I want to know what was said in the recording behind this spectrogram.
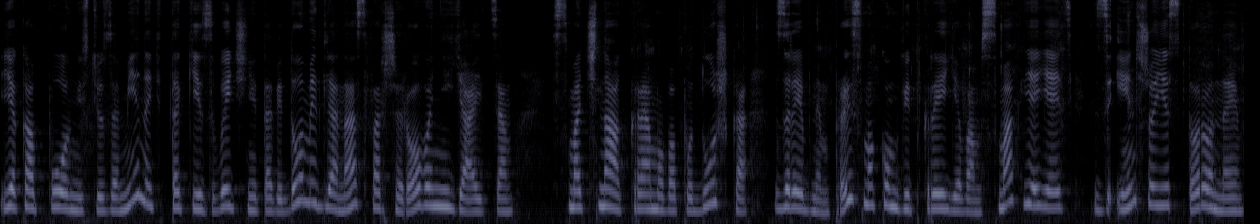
яка повністю замінить такі звичні та відомі для нас фаршировані яйця. Смачна кремова подушка з рибним присмаком відкриє вам смак яєць з іншої сторони.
